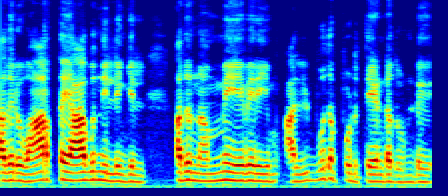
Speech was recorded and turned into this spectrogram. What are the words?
അതൊരു വാർത്തയാകുന്നില്ലെങ്കിൽ അത് നമ്മെ ഏവരെയും അത്ഭുതപ്പെടുത്തേണ്ടതുണ്ട്.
